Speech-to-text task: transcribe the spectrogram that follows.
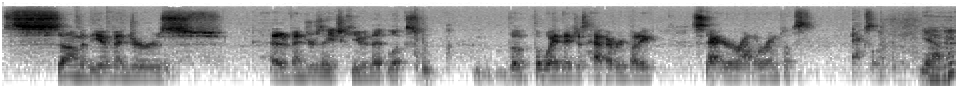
some of the Avengers at Avengers HQ that looks the the way they just have everybody staggered around the room looks excellent. Yeah, Mhm.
